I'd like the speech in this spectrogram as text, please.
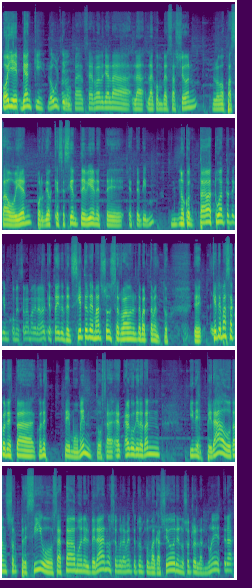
Oye, Bianchi, lo último, ¿Mm? para cerrar ya la, la- la conversación, lo hemos pasado bien, por Dios que se siente bien este, este team. Nos contabas tú antes de que comenzáramos a grabar que estáis desde el 7 de marzo encerrado en el departamento. Eh, ¿Qué te pasa con, esta, con este momento? O sea, algo que era tan inesperado, tan sorpresivo. O sea, estábamos en el verano, seguramente tú en tus vacaciones, nosotros en las nuestras,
